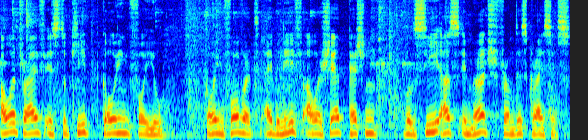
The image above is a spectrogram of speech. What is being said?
Our drive is to keep going for you. Going forward, I believe our shared passion will see us emerge from this crisis,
